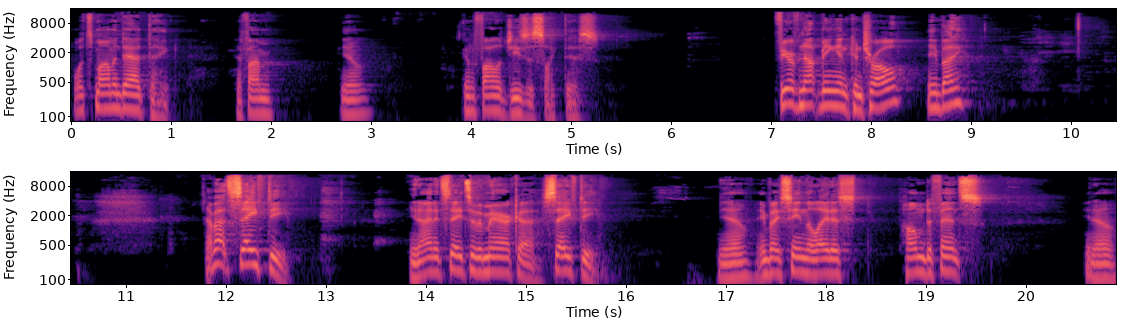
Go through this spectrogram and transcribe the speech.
what's mom and dad think if I'm, you know, going to follow Jesus like this? Fear of not being in control. Anybody? How about safety? United States of America, safety. You know, anybody seen the latest home defense? You know,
